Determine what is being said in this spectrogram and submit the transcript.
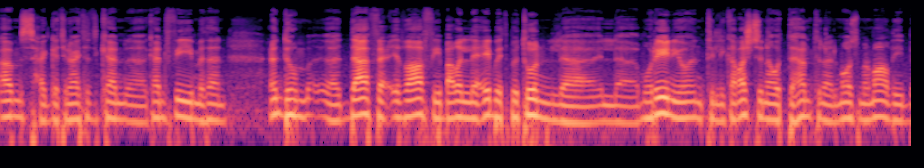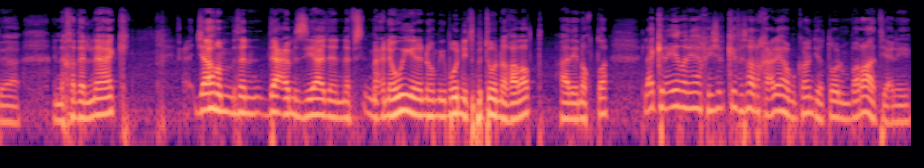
أمس حقت يونايتد كان كان في مثلا عندهم دافع إضافي بعض اللعيبة يثبتون لمورينيو أنت اللي كرشتنا واتهمتنا الموسم الماضي بأن خذلناك. جاهم مثلا دعم زيادة نفس معنويا إنهم يبون يثبتون غلط. هذه نقطة. لكن أيضا يا أخي شوف كيف يصرخ عليهم كونتي طول المباراه يعني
